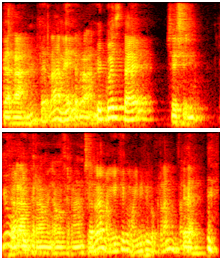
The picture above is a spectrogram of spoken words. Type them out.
Ferran. Ferran, ¿eh? Ferran. Me cuesta, ¿eh? Sí, sí. Qué Ferran, guay. Ferran, me llamo Ferran. sí. Ferran, magnífico, magnífico, Ferran.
